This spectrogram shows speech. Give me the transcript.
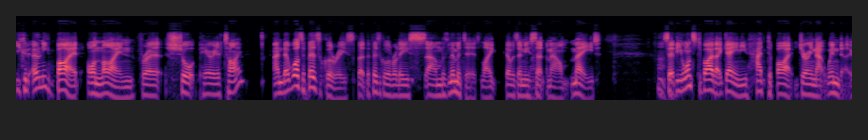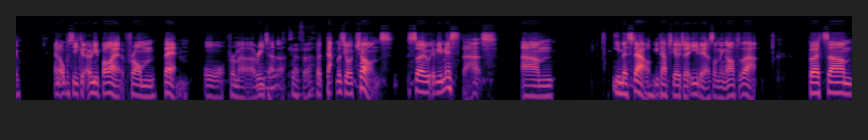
You can only buy it online for a short period of time. And there was a physical release, but the physical release um, was limited. Like there was only a certain amount made. Huh. So if you wanted to buy that game, you had to buy it during that window, and obviously you could only buy it from them or from a Oh, retailer. that's clever. But that was your chance. So if you missed that, um, you missed out. You'd have to go to eBay or something after that. But um,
